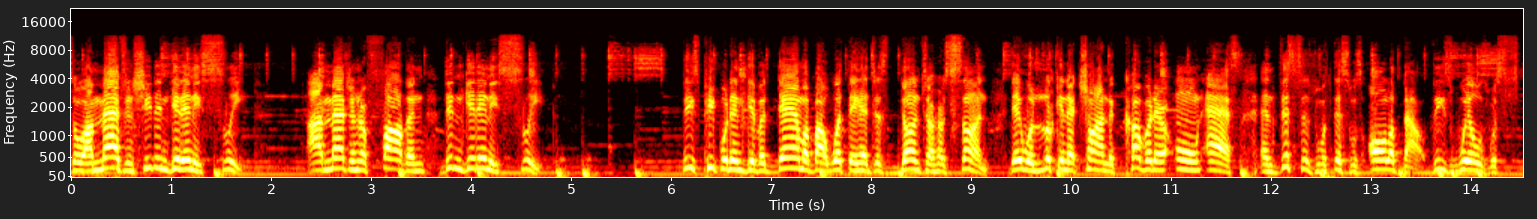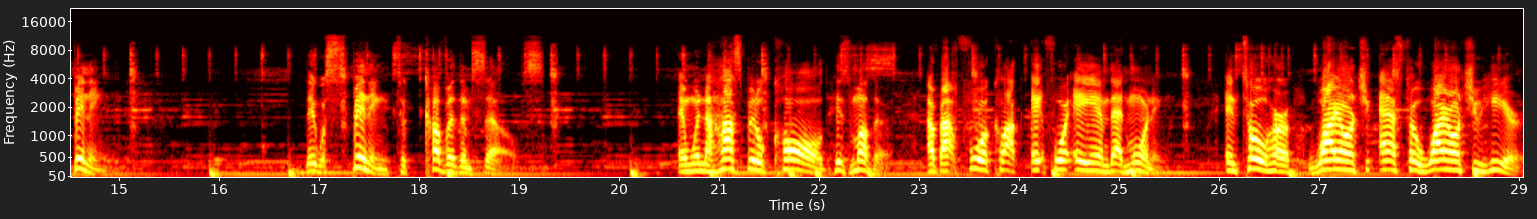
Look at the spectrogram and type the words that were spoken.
So I imagine she didn't get any sleep. I imagine her father didn't get any sleep. These people didn't give a damn about what they had just done to her son. They were looking at trying to cover their own ass. And this is what this was all about. These wheels were spinning. They were spinning to cover themselves. And when the hospital called his mother about 4 o'clock, 4 a.m. that morning and told her, why aren't you, asked her, why aren't you here?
